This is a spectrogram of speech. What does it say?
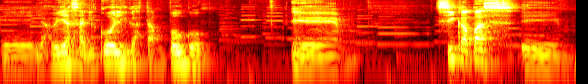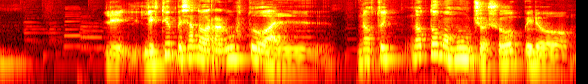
Eh, las bebidas alcohólicas tampoco. Eh, sí, capaz. le, le estoy empezando a agarrar gusto al. No estoy. No tomo mucho yo, pero.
